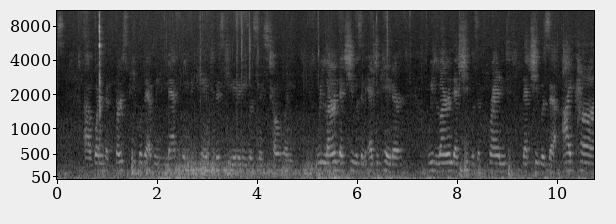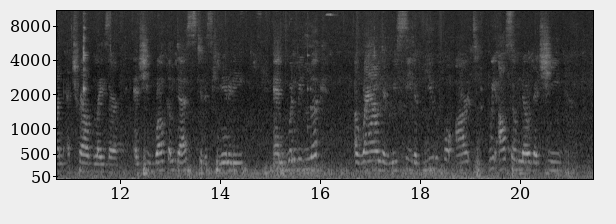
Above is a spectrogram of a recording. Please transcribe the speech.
Uh, one of the first people that we met when we came to this community was Miss Toland. We learned that she was an educator, we learned that she was a friend, that she was an icon, a trailblazer, and she welcomed us to this community. And when we look around and we see the beautiful art, we also know that she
